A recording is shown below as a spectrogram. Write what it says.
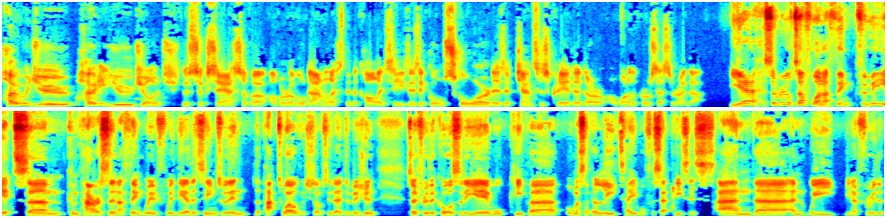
how would you how do you judge the success of a of a remote analyst in the college season? Is it goals scored? Is it chances created, or, or what are the processes around that? Yeah, it's a real tough one. I think for me, it's um, comparison. I think with with the other teams within the Pac-12, which is obviously their division. So through the course of the year, we'll keep a almost like a league table for set pieces, and uh, and we, you know, through the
